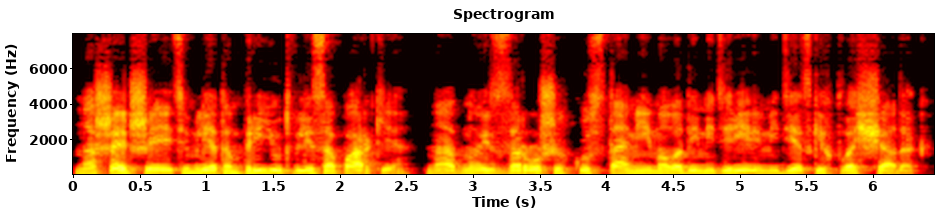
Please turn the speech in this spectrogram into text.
нашедший этим летом приют в лесопарке на одной из заросших кустами и молодыми деревьями детских площадок.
